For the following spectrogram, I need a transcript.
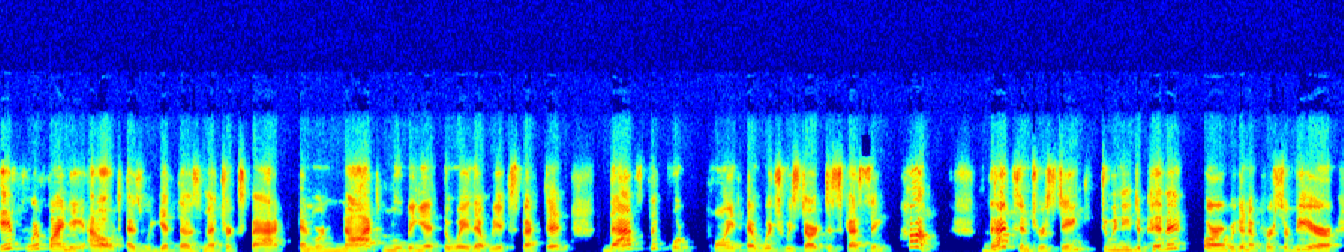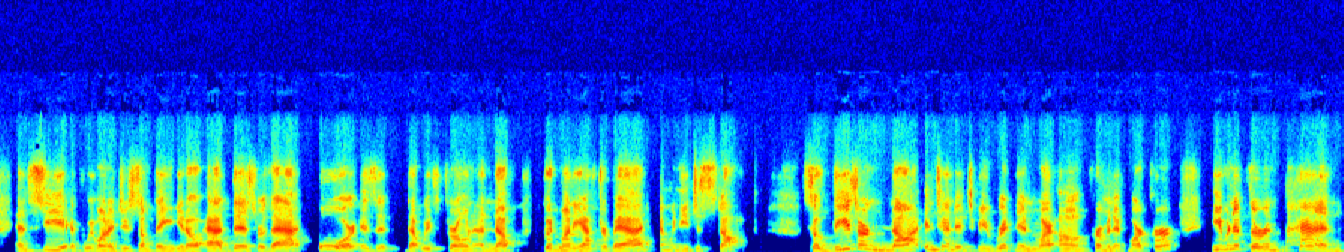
If we're finding out as we get those metrics back and we're not moving it the way that we expected, that's the point at which we start discussing, huh, that's interesting. Do we need to pivot or are we going to persevere and see if we want to do something, you know, add this or that? Or is it that we've thrown enough good money after bad and we need to stop? So these are not intended to be written in mar um, permanent marker. Even if they're in pen,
